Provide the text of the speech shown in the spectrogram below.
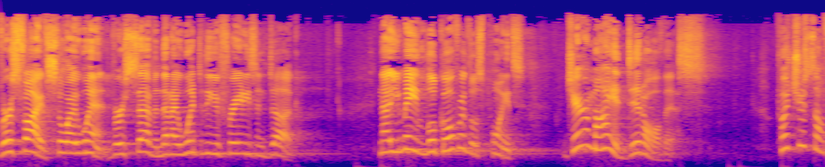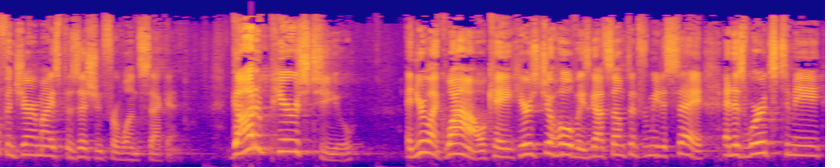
Verse 5, so I went. Verse 7, then I went to the Euphrates and dug. Now, you may look over those points. Jeremiah did all this. Put yourself in Jeremiah's position for one second. God appears to you, and you're like, wow, okay, here's Jehovah. He's got something for me to say. And his words to me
